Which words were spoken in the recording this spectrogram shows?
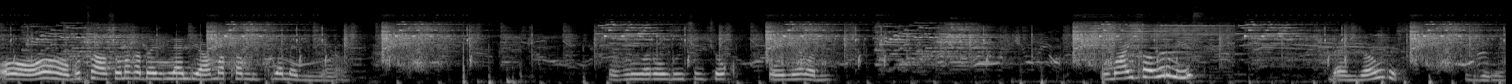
Oo, bu ta sona kadar ilerliyor ama tam bitiremedim ya. Yazılılar olduğu için çok oynayamadım. Bu Mike alır mıyız? Bence alırız. Geliyor.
